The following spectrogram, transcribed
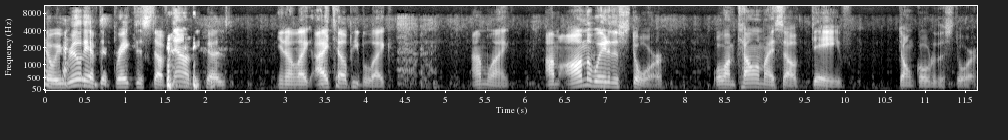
so we really have to break this stuff down because, you know, like I tell people, like I'm like I'm on the way to the store. Well, I'm telling myself, Dave, don't go to the store.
